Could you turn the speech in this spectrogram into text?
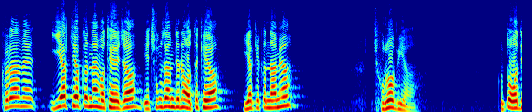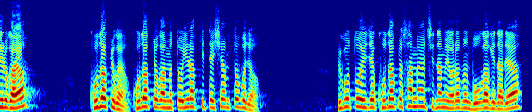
그 다음에 2학기가 끝나면 어떻게 되죠? 이 중3들은 어떻게 해요? 2학기 끝나면 졸업이야. 그럼 또 어디로 가요? 고등학교 가요. 고등학교 가면 또 1학기 때 시험 또 보죠. 그리고 또 이제 고등학교 3학년 지나면 여러분 뭐가 기다려요?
